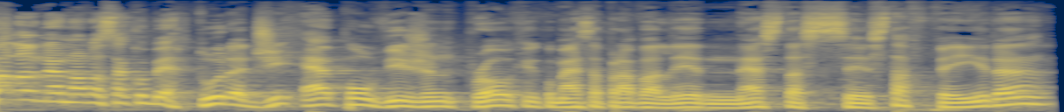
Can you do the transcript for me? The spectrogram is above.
Falando na nossa cobertura de Apple Vision Pro, que começa para valer nesta sexta-feira,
